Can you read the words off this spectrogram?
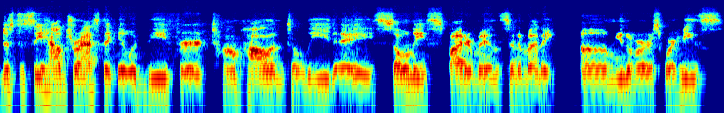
just to see how drastic it would be for Tom Holland to lead a Sony Spider-Man cinematic um, universe where he's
